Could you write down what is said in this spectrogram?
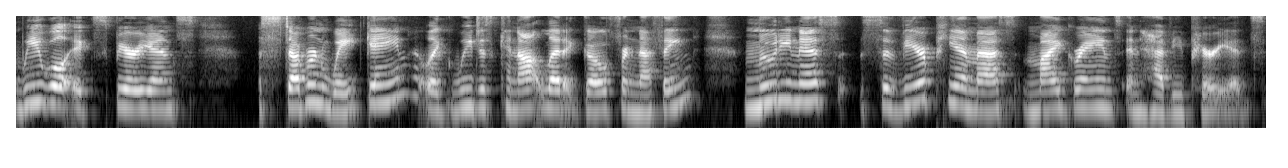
we will experience stubborn weight gain, like we just cannot let it go for nothing, moodiness, severe PMS, migraines, and heavy periods.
